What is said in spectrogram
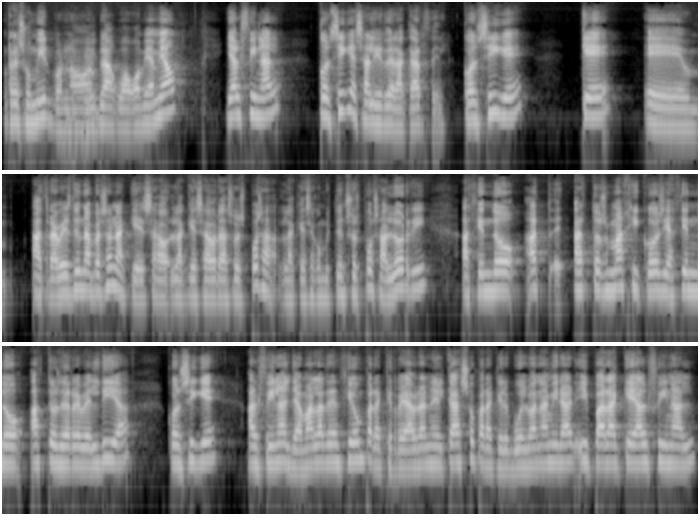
resumir, pues no en plan guau guau, miau miau, y al final consigue salir de la cárcel, consigue que eh, a través de una persona que es la que es ahora su esposa, la que se convirtió en su esposa, Lori, haciendo act- actos mágicos y haciendo actos de rebeldía, consigue al final llamar la atención para que reabran el caso, para que vuelvan a mirar y para que al final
